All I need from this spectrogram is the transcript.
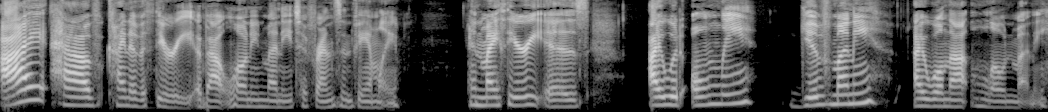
I have kind of a theory about loaning money to friends and family. And my theory is I would only give money, I will not loan money.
